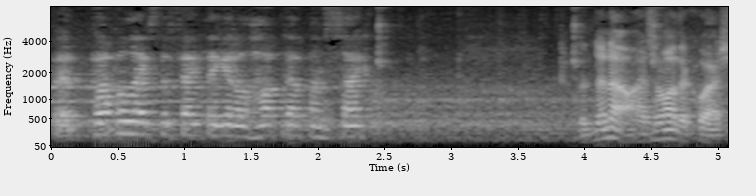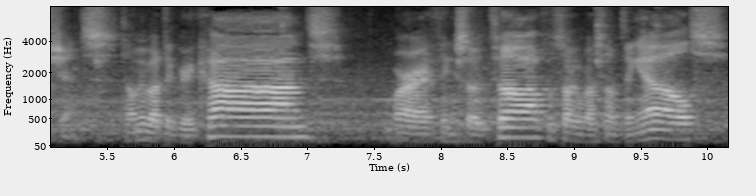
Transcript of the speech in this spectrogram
But Papa likes the fact they get all hopped up on Psycho. But no, no, I have some other questions. Tell me about the Great Khans. Why are things so tough? Let's talk about something else.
